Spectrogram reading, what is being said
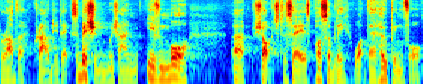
a rather crowded exhibition, which I'm even more uh, shocked to say is possibly what they're hoping for.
